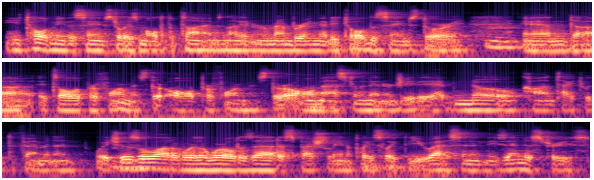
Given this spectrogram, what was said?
he told me the same stories multiple times, not even remembering that he told the same story. Mm-hmm. And uh, it's all a performance. They're all performance. They're all masculine energy. They have no contact with the feminine, which mm-hmm. is a lot of where the world is at, especially in a place like the U.S. and in these industries.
